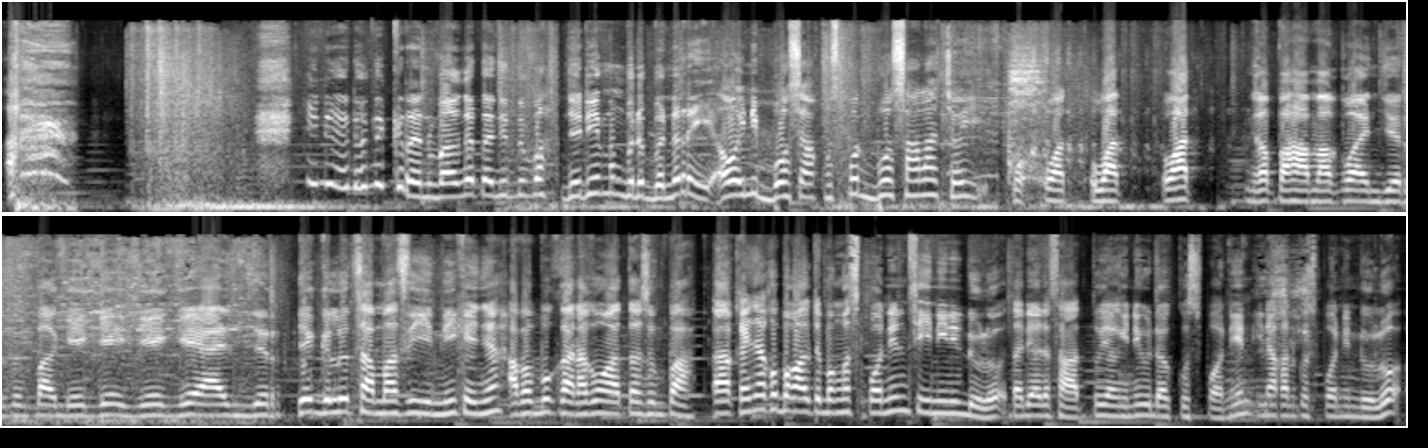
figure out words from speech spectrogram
Ini adonnya keren banget aja tuh pak. Jadi emang bener-bener ya Oh ini bos aku spawn bos salah coy. What what what nggak paham aku anjir. Sumpah GG GG anjir. Dia gelut sama si ini kayaknya. Apa bukan? Aku nggak tahu sumpah. Uh, kayaknya aku bakal coba ngespawnin si ini, ini dulu. Tadi ada satu yang ini udah aku spawnin ini akan aku spawnin dulu.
